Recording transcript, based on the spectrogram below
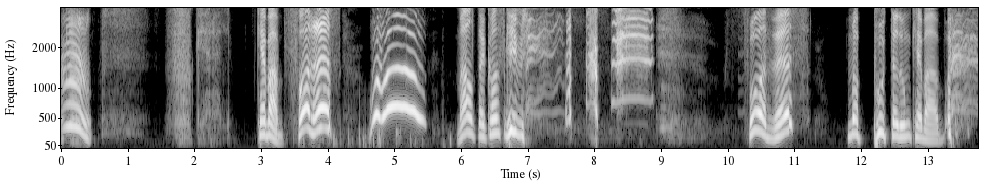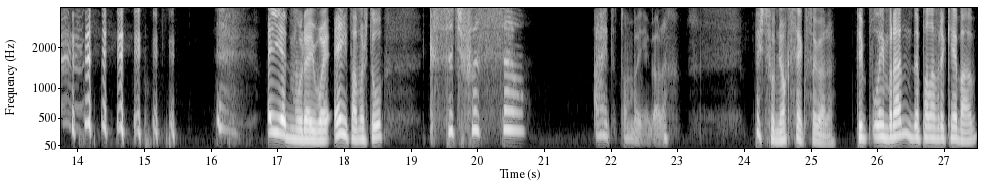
Hum. Uf, caralho. Kebab, foda-se! Uhul! Malta, conseguimos! Foda-se! Uma puta de um kebab! Aí eu demorei, ué. Ei pá, mas estou... Que satisfação! Ai, estou tão bem agora. Isto foi melhor que sexo agora. Tipo, lembrando da palavra kebab.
